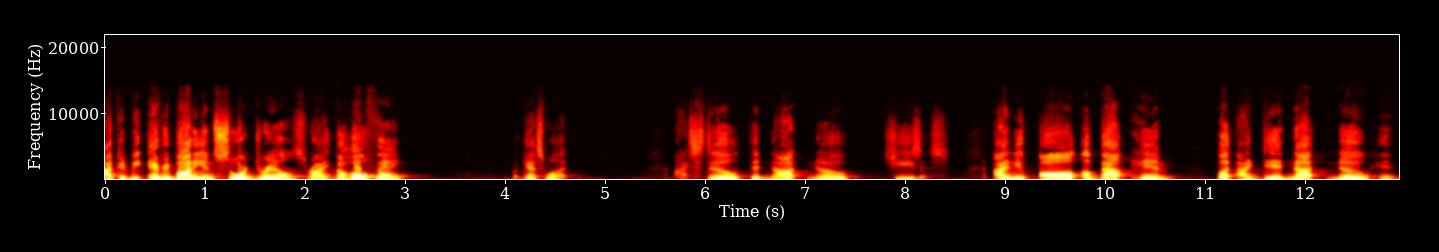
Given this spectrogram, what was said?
I could beat everybody in sword drills, right? The whole thing. But guess what? I still did not know Jesus. I knew all about him, but I did not know him.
